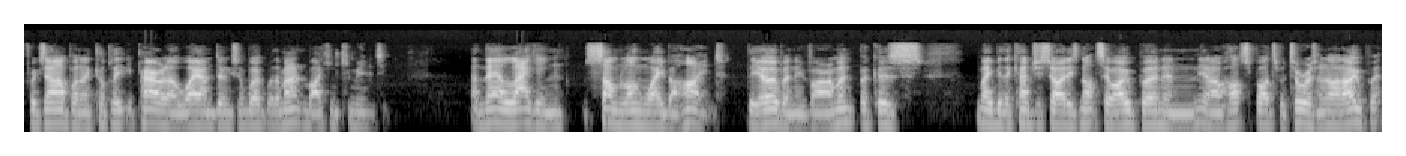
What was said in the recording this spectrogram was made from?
for example, in a completely parallel way, I'm doing some work with the mountain biking community, and they're lagging some long way behind the urban environment because maybe the countryside is not so open and you know hotspots for tourism are not open.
